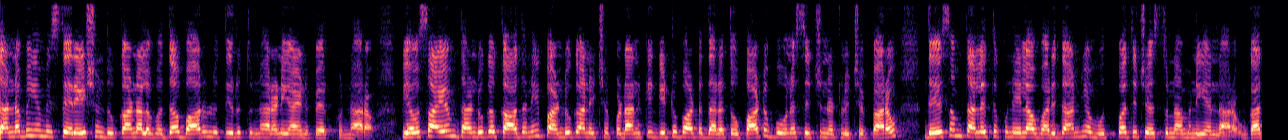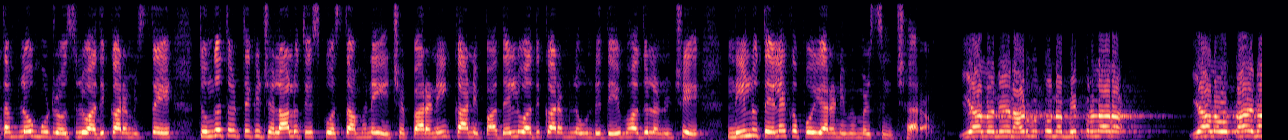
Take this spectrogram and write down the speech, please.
సన్నబియ్యం ఇస్తే రేషన్ దుకాణాల వద్ద బారులు తీరుతున్నారని ఆయన పేర్కొన్నారు. వ్యవసాయం దండుగ కాదని పండుగ అని చెప్పడానికి గిట్టుబాటు ధరతో పాటు బోనస్ ఇచ్చినట్లు చెప్పారు. దేశం తలెత్తుకునేలా వరి ధాన్యం ఉత్పత్తి చేస్తున్నామని అన్నారు. గతంలో మూడు రోజులు అధికారం ఇస్తే తుంగతుర్తికి జలాలు తీసుకువస్తామని చెప్పారని కానీ పదేళ్ళు అధికారంలో ఉండి దేవాదుల నుంచి నీళ్ళు తేలేకపోయారని విమర్శించారు. ఇవాళ నేను అడుగుతున్న మిత్రులారా ఇవాళ ఒక ఆయన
